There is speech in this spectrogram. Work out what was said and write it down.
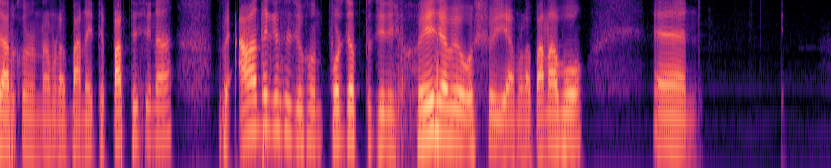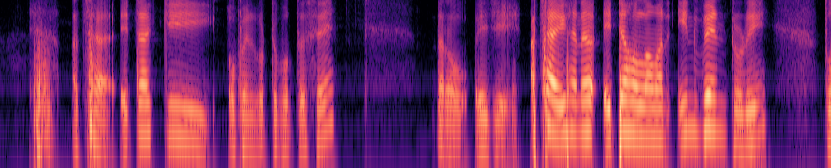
যার কারণে আমরা বানাইতে পারতেছি না। তবে আমাদের কাছে যখন পর্যাপ্ত জিনিস হয়ে যাবে, অবশ্যই আমরা বানাবো। এন্ড আচ্ছা এটা কি ওপেন করতে বলতেছে? দাঁড়াও, এই যে আচ্ছা এখানে, এটা হলো আমার ইনভেন্টরি তো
